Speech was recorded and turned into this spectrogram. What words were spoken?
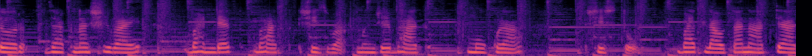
तर झाकणाशिवाय भांड्यात भात शिजवा म्हणजे भात मोकळा शिजतो. भात लावताना त्यात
